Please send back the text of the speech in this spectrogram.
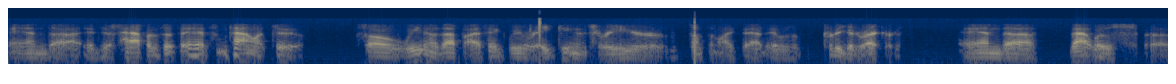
and uh, it just happens that they had some talent too. So we ended up, I think we were 18 and three or something like that. It was a pretty good record, and uh, that was uh,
